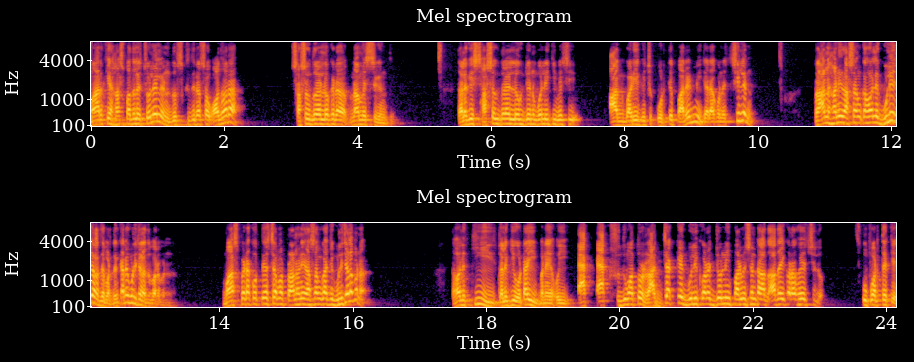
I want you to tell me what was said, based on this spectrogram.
মারকে হাসপাতালে চলে এলেন, দুষ্কৃতীরা সব অধরা। শাসক দলের লোকেরা নাম এসছে কিন্তু। তাহলে কি শাসক দলের লোকজন বলে কি বেশি আগ বাড়িয়ে কিছু করতে পারেননি? যারা ওখানে ছিলেন, প্রাণহানির আশঙ্কা হলে গুলি চালাতে পারতেন। কেন গুলি চালাতে পারবেন না? বাঁশ পেটা করতে এসছে আমার প্রাণহানির আশঙ্কা আছে, গুলি চালাবো না? তাহলে কি তাহলে কি ওটাই মানে ওই এক এক শুধুমাত্র রাজ্জাককে গুলি করার জন্যই পারমিশনটা আদায় করা হয়েছিল? উপর থেকে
